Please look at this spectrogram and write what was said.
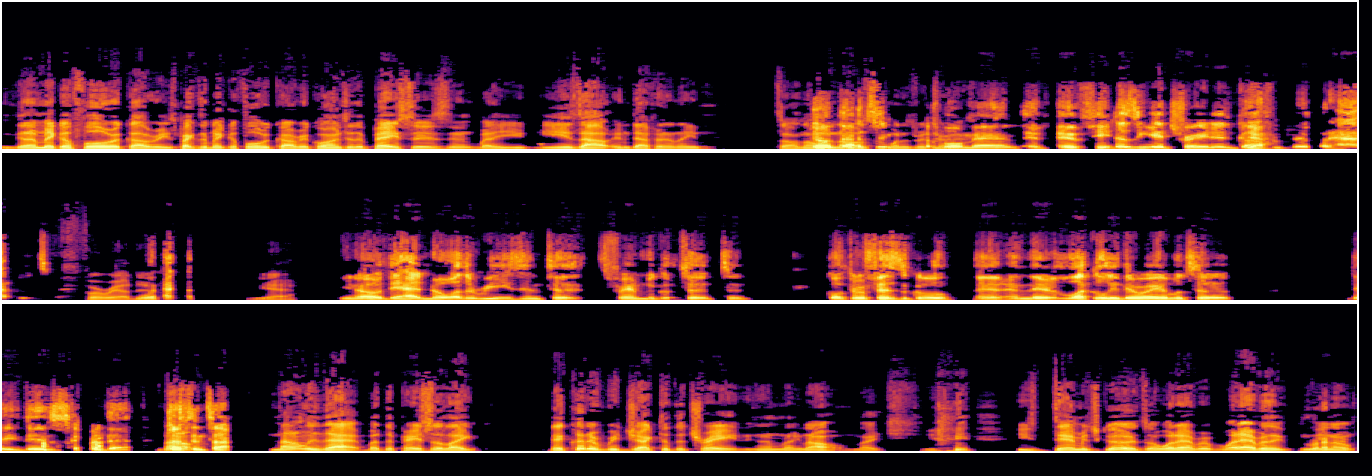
He's gonna make a full recovery. He's expected to make a full recovery according to the Pacers, and but he, he is out indefinitely. So no Yo, one knows that's when his incredible, return. man. If, if he doesn't get traded, God Yeah. forbid, what happens? For real, dude. What happens? Yeah. You know, they had no other reason to for him to go to, to go through a physical, and, and they're luckily they were able to. They they discovered that No. just in time. Not only that, but the Pacers are like they could have rejected the trade. And I'm like, no, like he's damaged goods or whatever, whatever they, you know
